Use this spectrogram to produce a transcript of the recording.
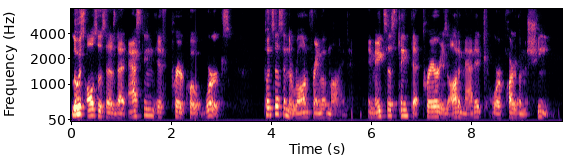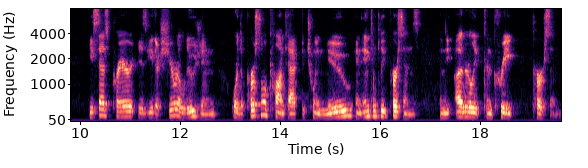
Lewis also says that asking if prayer, quote, works puts us in the wrong frame of mind. It makes us think that prayer is automatic or part of a machine. He says prayer is either sheer illusion or the personal contact between new and incomplete persons and the utterly concrete person.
